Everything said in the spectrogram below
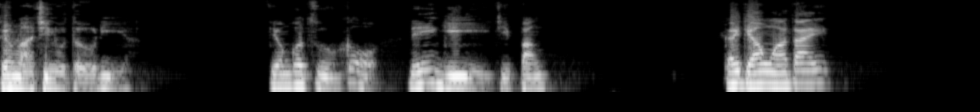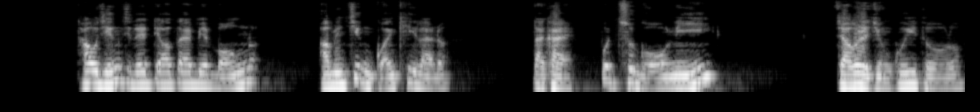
这嘛真有道理啊！中国自古礼仪之邦，该条换代头前一个朝代灭亡了，后面政权起来了，大概不出五年，才会上轨道了。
